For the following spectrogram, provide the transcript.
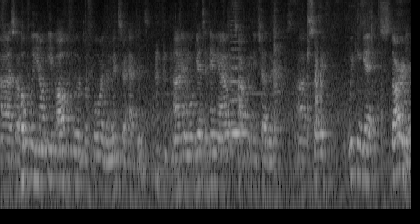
Uh, so hopefully you don't eat all the food before the mixer happens. Uh, and we'll get to hang out and talk with each other. Uh, so if we can get started.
